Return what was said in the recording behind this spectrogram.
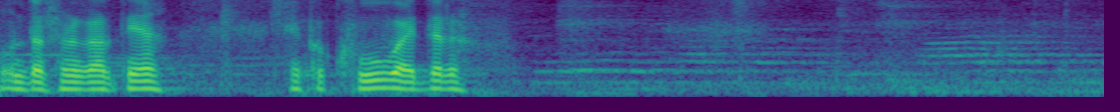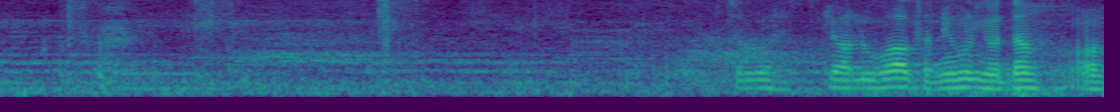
ਹੁਣ ਦਰਸ਼ਨ ਕਰਦੇ ਆ ਇੱਕ ਖੂਹ ਹੈ ਇੱਧਰ। ਚਲੋ, ਚਾਲੂ ਹਾਲਤ ਨਹੀਂ ਹੋਣੀ ਉਦਾਂ ਆ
